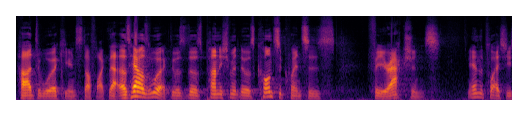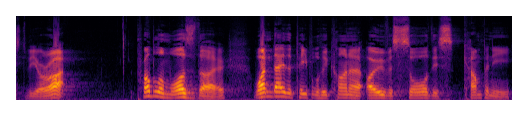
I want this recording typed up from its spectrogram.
hard to work here and stuff like that. That's how it worked. There was, there was punishment. There was consequences for your actions, and the place used to be all right. Problem was, though, one day the people who kind of oversaw this company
